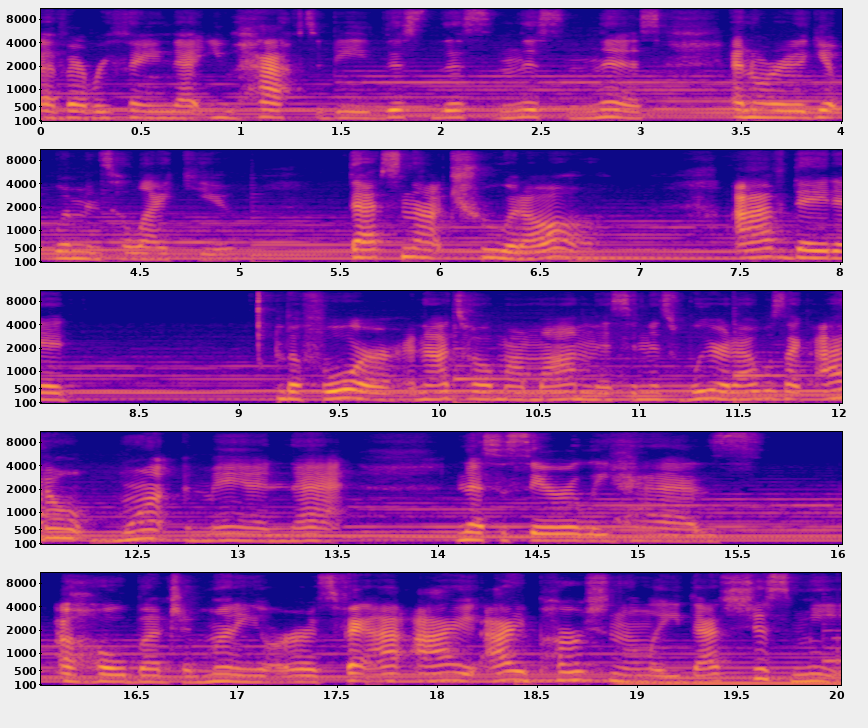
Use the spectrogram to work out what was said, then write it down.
of everything that you have to be this, this, and this, and this in order to get women to like you. That's not true at all. I've dated before and I told my mom this, and it's weird. I was like, I don't want a man that necessarily has a whole bunch of money or it's fa- I, I I personally that's just me.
